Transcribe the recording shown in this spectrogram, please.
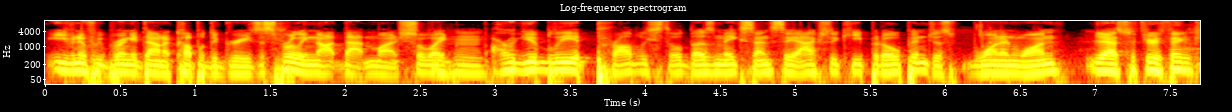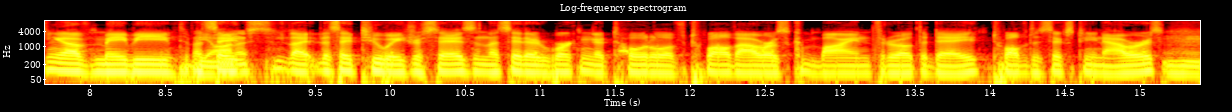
even if we bring it down a couple degrees, it's really not that much. So like, arguably, it probably still does make sense to actually keep it open, just one and one. Yeah, so if you're thinking of maybe be let's say honest. like, let's say two waitresses and let's say they're working a total of 12 hours combined throughout the day, 12 to 16 hours. Mm-hmm.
